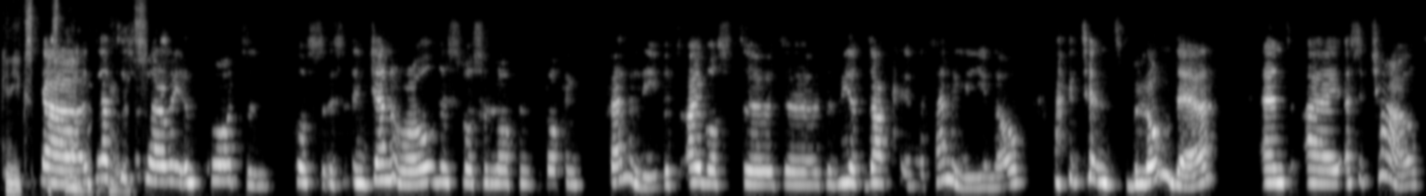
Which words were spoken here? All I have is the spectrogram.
can you explain? Yeah, that is very important because in general this was a loving, loving family, but I was the, the the weird duck in the family. You know, I didn't belong there, and I, as a child,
